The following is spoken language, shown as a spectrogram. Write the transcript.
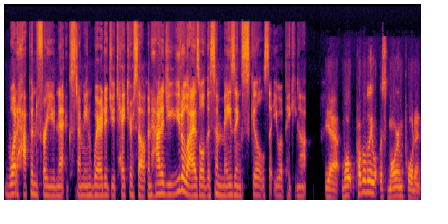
what happened for you next? I mean, where did you take yourself and how did you utilize all this amazing skills that you were picking up? Yeah, well, probably what was more important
